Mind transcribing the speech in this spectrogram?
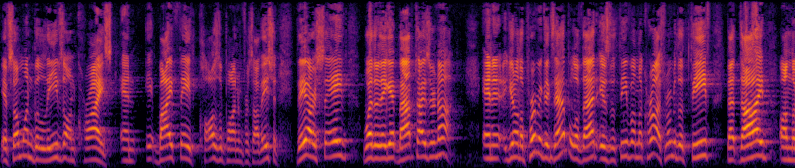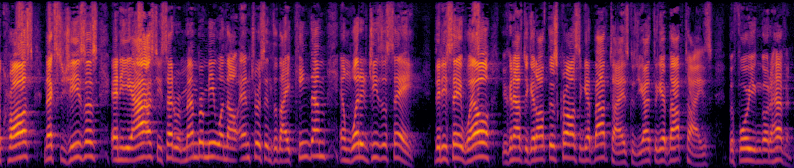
If someone believes on Christ and it, by faith calls upon him for salvation, they are saved whether they get baptized or not. And it, you know, the perfect example of that is the thief on the cross. Remember the thief that died on the cross next to Jesus? And he asked, he said, Remember me when thou enterest into thy kingdom. And what did Jesus say? Did he say, Well, you're going to have to get off this cross and get baptized because you have to get baptized before you can go to heaven?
